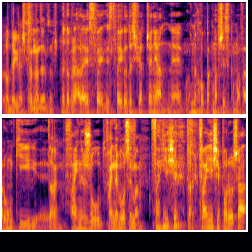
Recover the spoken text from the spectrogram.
e, odegrać prawda, na zewnątrz. No dobra, ale z, twoje, z twojego doświadczenia, e, no chłopak ma wszystko, ma warunki, e, Tak. fajny rzut, Fajne włosy ma. fajnie się, Tak. fajnie się porusza.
